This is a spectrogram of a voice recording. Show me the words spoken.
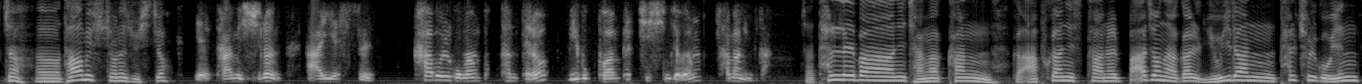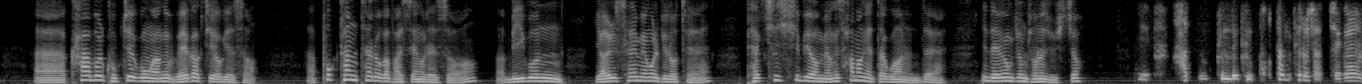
자, 어, 다음 이슈 전해 주시죠. 예, 다음 이슈는 IS 카불 공항 폭탄 테러 미국 포함 170여 명 사망입니다. 자, 탈레반이 장악한 그 아프가니스탄을 빠져나갈 유일한 탈출구인 아, 카불 국제공항의 외곽 지역에서 아, 폭탄 테러가 발생을 해서 아, 미군 13명을 비롯해 170여 명이 사망했다고 하는데 이 내용 좀 전해 주시죠. 예, 하, 근데 그 폭탄 테러 자체가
